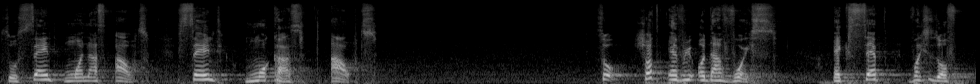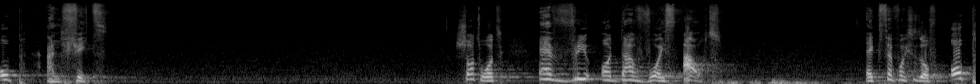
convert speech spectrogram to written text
So send mourners out, send mockers out. So shut every other voice except voices of hope and faith. Shut what? Every other voice out except voices of hope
